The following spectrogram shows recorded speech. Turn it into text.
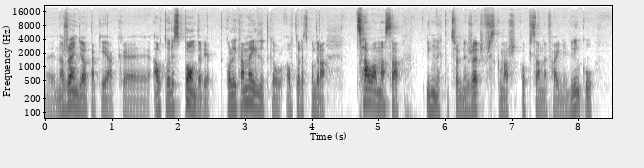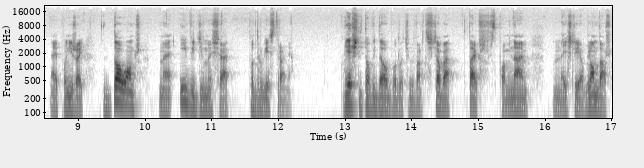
e, narzędzia takie jak e, autoresponder, jak kolejka maili do tego autorespondera, cała masa innych potrzebnych rzeczy. Wszystko masz opisane fajnie w linku e, poniżej. Dołącz e, i widzimy się po drugiej stronie. Jeśli to wideo było dla Ciebie wartościowe, to tak jak już wspominałem, jeśli je oglądasz,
